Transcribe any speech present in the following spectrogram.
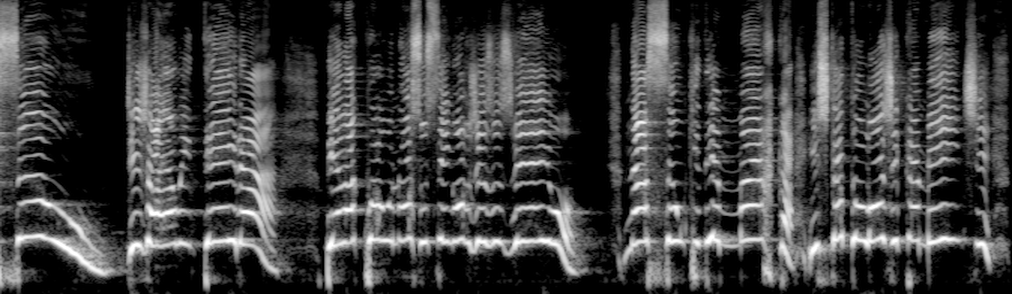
nação de Israel inteira nação que demarca escatologicamente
